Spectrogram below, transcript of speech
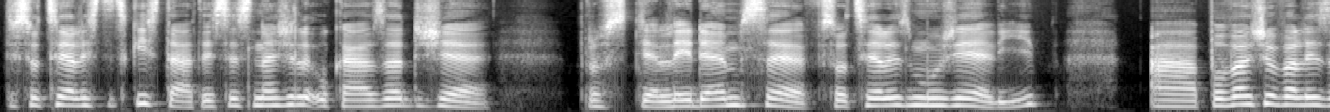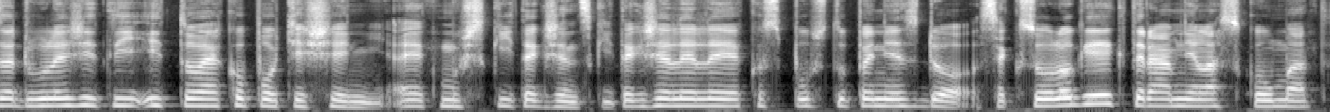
ty socialistické státy se snažily ukázat, že prostě lidem se v socialismu žije líp a považovali za důležitý i to jako potěšení, a jak mužský, tak ženský. Takže lili jako spoustu peněz do sexuologie, která měla zkoumat,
